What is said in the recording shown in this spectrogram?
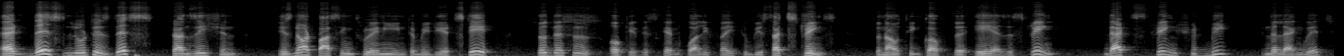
And this notice this transition is not passing through any intermediate state. So, this is okay this can qualify to be such strings. So, now think of the A as a string that string should be in the language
